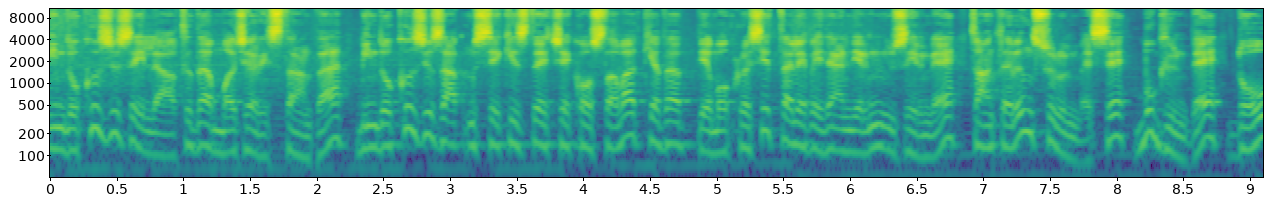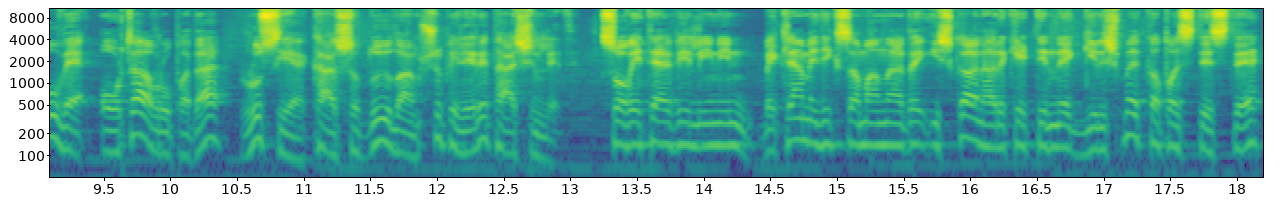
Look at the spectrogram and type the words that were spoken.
1956'da Macaristan'da, 1968'de Çekoslovakya'da demokrasi talep edenlerin üzerine tankların sürülmesi bugün de Doğu ve Orta Avrupa'da Rusya'ya karşı duyulan şüpheleri perşinledi. Sovyetler Birliği'nin beklenmedik zamanlarda işgal hareketlerine girişme kapasitesi de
